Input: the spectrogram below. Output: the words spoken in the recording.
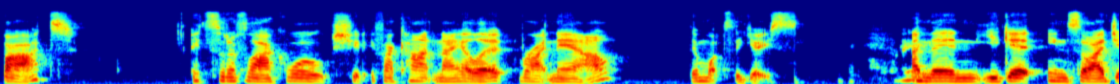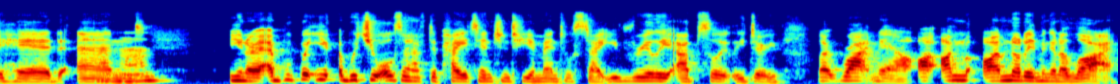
But it's sort of like, well, shit, if I can't nail it right now, then what's the use? and then you get inside your head and Mhm. you know but- but you but you also have to pay attention to your mental state you really absolutely do like right now I, i'm i'm not even going to lie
